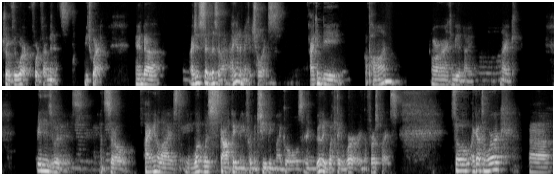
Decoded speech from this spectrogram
drove to work 45 minutes each way. And uh, I just said, listen, I, I got to make a choice. I can be a pawn or I can be a knight. Like, it is what it is. And so I analyzed what was stopping me from achieving my goals and really what they were in the first place. So I got to work, uh,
